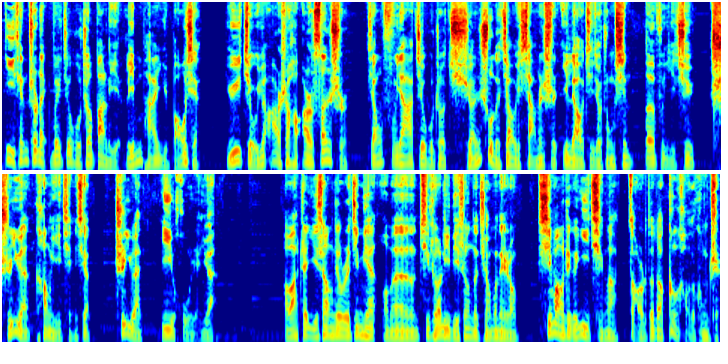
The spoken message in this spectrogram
一天之内为救护车办理临牌与保险。于九月二十号二三时，将负压救护车全数的交予厦门市医疗急救中心，奔赴疫区驰援抗疫前线，支援医护人员。好吧，这以上就是今天我们汽车立体声的全部内容。希望这个疫情啊早日得到更好的控制，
